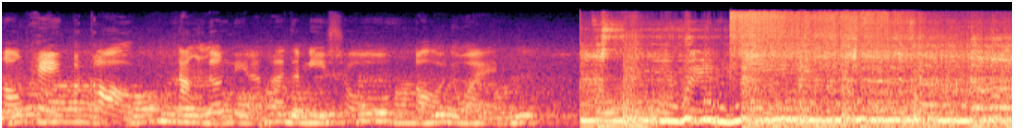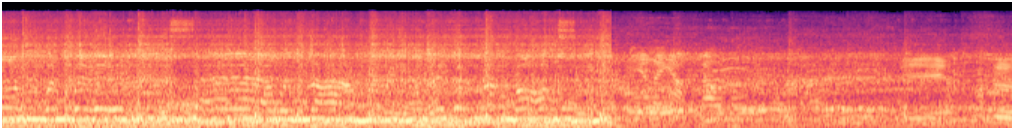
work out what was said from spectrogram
ร้องเพลงประกอบหนังเรื่องนี้นะคะ จะมีโชว์ต่อด้วยมีอะไรอยากเล่าบ้างไหมดีก็คือ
